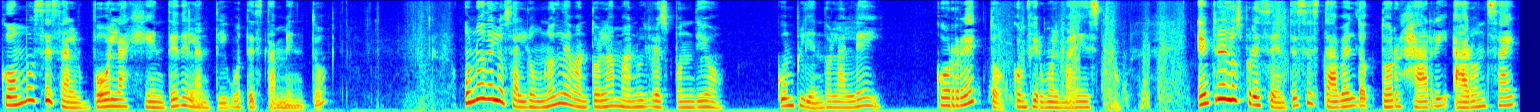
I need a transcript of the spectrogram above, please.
¿Cómo se salvó la gente del Antiguo Testamento? Uno de los alumnos levantó la mano y respondió, cumpliendo la ley. Correcto, confirmó el maestro. Entre los presentes estaba el doctor Harry Aronside,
